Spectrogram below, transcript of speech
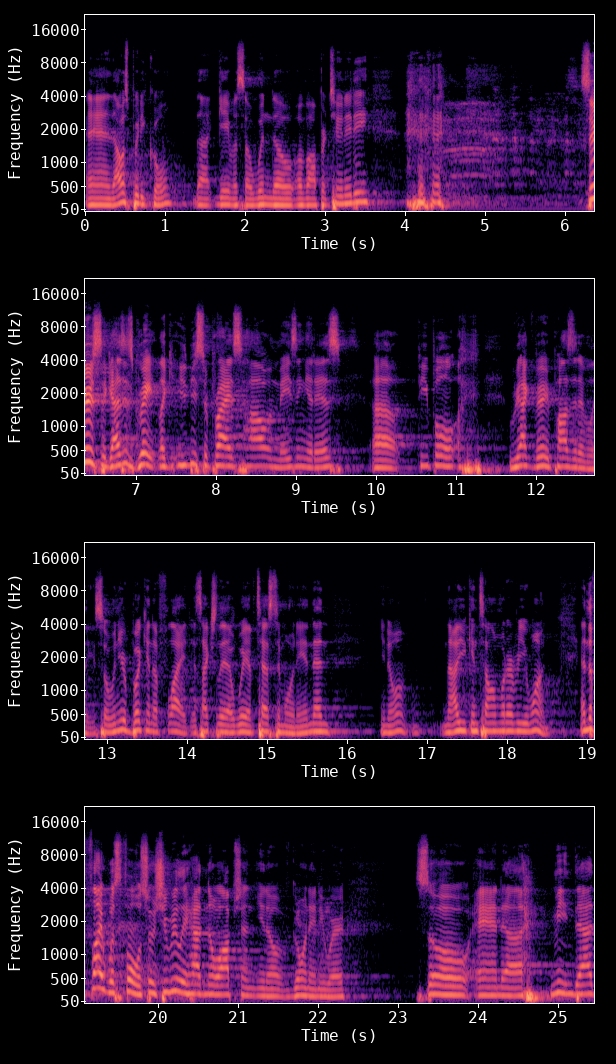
and that was pretty cool. That gave us a window of opportunity. Seriously, guys, it's great. Like, you'd be surprised how amazing it is. Uh, people react very positively. So, when you're booking a flight, it's actually a way of testimony. And then, you know, now you can tell them whatever you want. And the flight was full, so she really had no option, you know, of going anywhere. So, and uh, me and dad,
